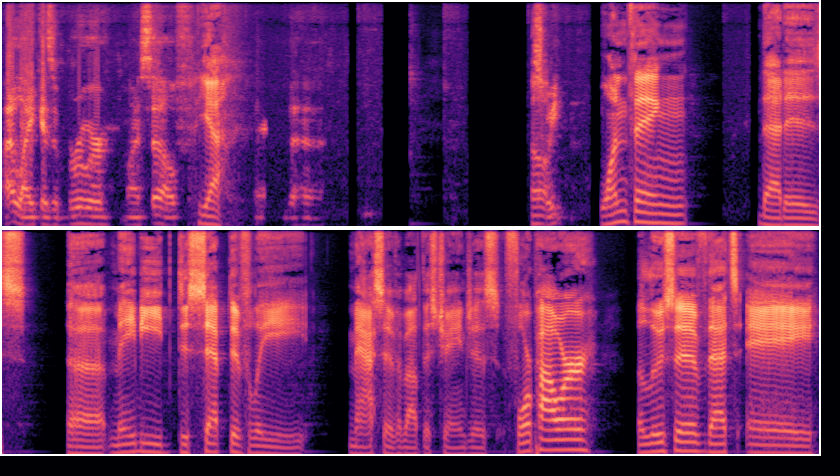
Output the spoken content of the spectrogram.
I like as a brewer myself. Yeah. And, uh, Oh. Sweet. One thing that is uh, maybe deceptively massive about this change is four power elusive. That's a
